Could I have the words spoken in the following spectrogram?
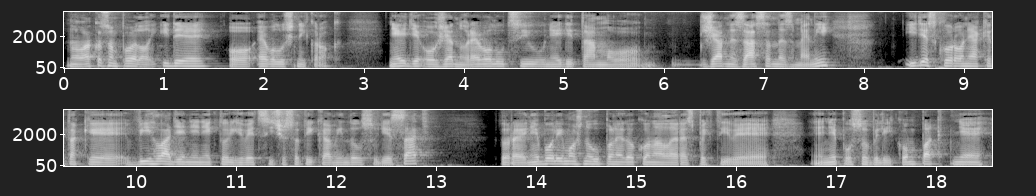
No, ako som povedal, ide o evolučný krok. Nejde o žiadnu revolúciu, nejde tam o žiadne zásadné zmeny. Ide skôr o nejaké také vyhľadenie niektorých vecí, čo sa týka Windowsu 10, ktoré neboli možno úplne dokonalé, respektíve nepôsobili kompaktne,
